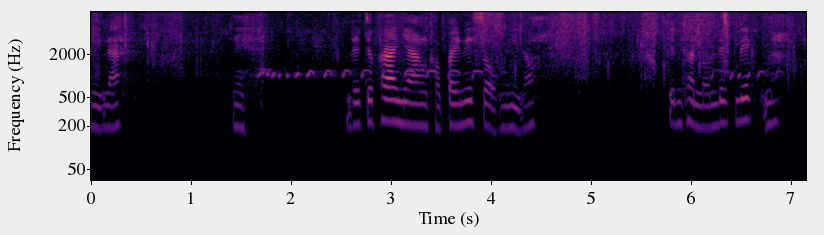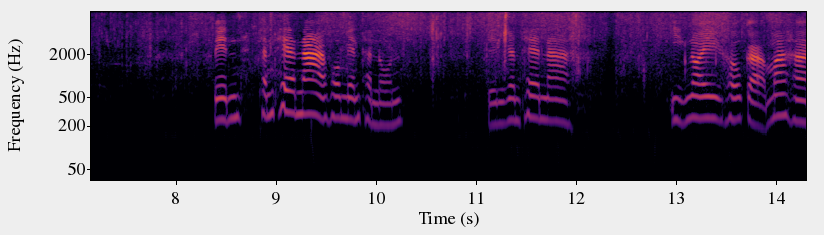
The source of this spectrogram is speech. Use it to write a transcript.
นี่นะ นี่เดี๋ยวจะพายางเขาไปในศอกนี่เนาะ เป็นถนนเล็กๆนะ เป็นคันแท่หน้าเพราะเป็นถนน เป็นกันแท่หน้า อีกหน่อยเขากะมาหา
